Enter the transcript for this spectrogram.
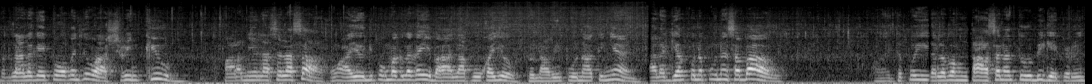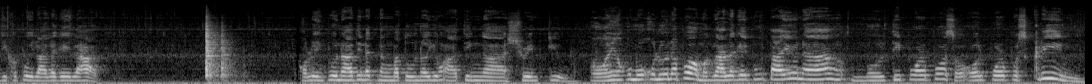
Maglalagay po ako nito ah, shrimp cube. Para may lasa-lasa. Kung ayaw niyo pong maglagay, bahala po kayo. Tunawin po natin yan. Alagyan ko na po ng sabaw. Oh, ito po yung dalawang tasa ng tubig eh, pero hindi ko po ilalagay lahat. Kuluin po natin at nang matunaw yung ating ah, shrimp cube. O ngayon kumukulo na po, maglalagay po tayo ng multi-purpose o all-purpose cream.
